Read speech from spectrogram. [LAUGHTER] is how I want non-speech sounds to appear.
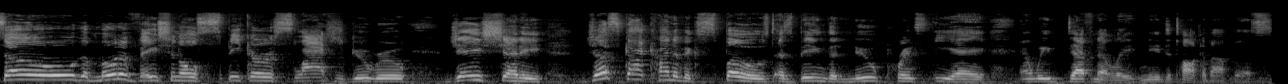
So the motivational speaker slash guru, Jay Shetty, just got kind of exposed as being the new Prince EA, and we definitely need to talk about this.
